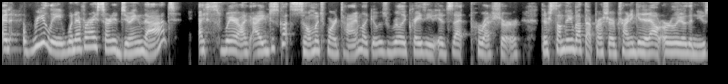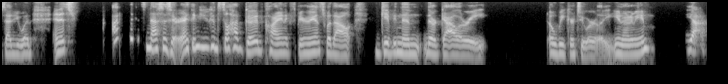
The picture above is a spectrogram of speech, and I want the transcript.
and really whenever i started doing that I swear, like I just got so much more time. Like it was really crazy. It's that pressure. There's something about that pressure of trying to get it out earlier than you said you would. And it's I don't think it's necessary. I think you can still have good client experience without giving them their gallery a week or two early. You know what I mean? Yeah.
